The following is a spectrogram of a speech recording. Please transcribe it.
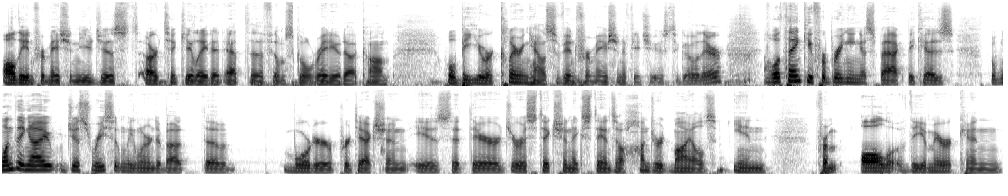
all the information you just articulated at the filmschoolradio.com will be your clearinghouse of information if you choose to go there. Well, thank you for bringing us back because the one thing I just recently learned about the border protection is that their jurisdiction extends 100 miles in from all of the American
